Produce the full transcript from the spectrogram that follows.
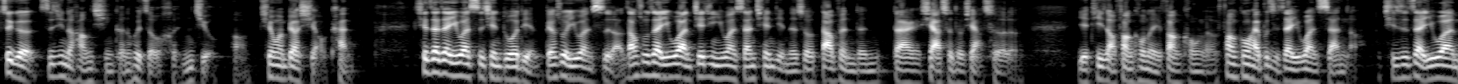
这个资金的行情可能会走很久啊，千万不要小看。现在在一万四千多点，不要说一万四了，当初在一万接近一万三千点的时候，大部分人大概下车都下车了，也提早放空的也放空了，放空还不止在一万三呢，其实在一万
